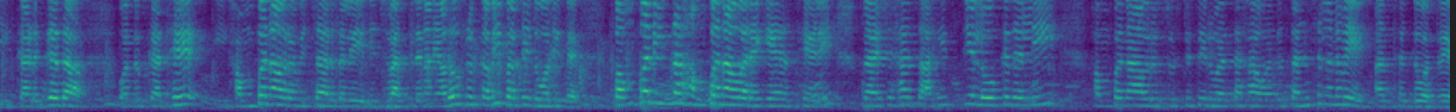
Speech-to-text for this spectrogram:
ಈ ಖಡ್ಗದ ಒಂದು ಕಥೆ ಈ ಹಂಪನ ಅವರ ವಿಚಾರದಲ್ಲಿ ನಿಜವಾಗ್ತಿದೆ. ನಾನು ಯಾವ್ದೋ ಒಬ್ರು ಕವಿ ಬರ್ದಿದ್ದು ಓದಿದ್ದೆ. ಪಂಪನಿಂದ ಹಂಪನವರೆಗೆ ಅಂತ ಹೇಳಿ ಪ್ರಾಯಶಃ ಸಾಹಿತ್ಯ ಲೋಕದಲ್ಲಿ ಹಂಪನ ಅವರು ಸೃಷ್ಟಿಸಿರುವಂತಹ ಒಂದು ಸಂಚಲನವೇ ಅಂಥದ್ದು ಅಂದ್ರೆ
